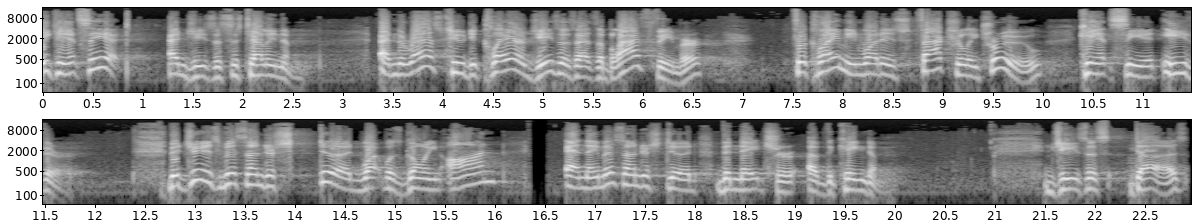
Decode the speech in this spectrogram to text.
he can't see it. And Jesus is telling him. And the rest who declare Jesus as a blasphemer for claiming what is factually true can't see it either. The Jews misunderstood what was going on, and they misunderstood the nature of the kingdom. Jesus does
